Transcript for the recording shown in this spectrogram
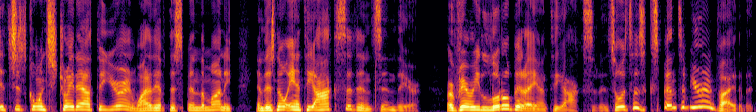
it's just going straight out the urine. Why do they have to spend the money? And there's no antioxidants in there, or very little bit of antioxidants. So it's an expensive urine vitamin.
